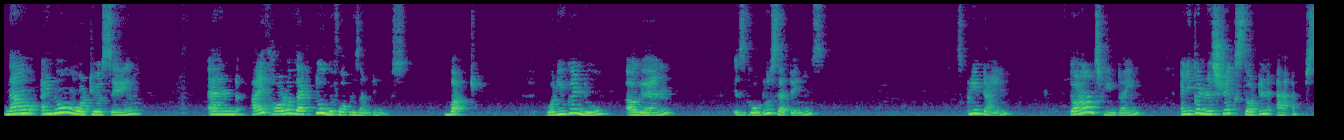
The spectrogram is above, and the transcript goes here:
Now I know what you're saying, and I thought of that too before presenting this. But What you can do again is go to settings, screen time, turn on screen time, and you can restrict certain apps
